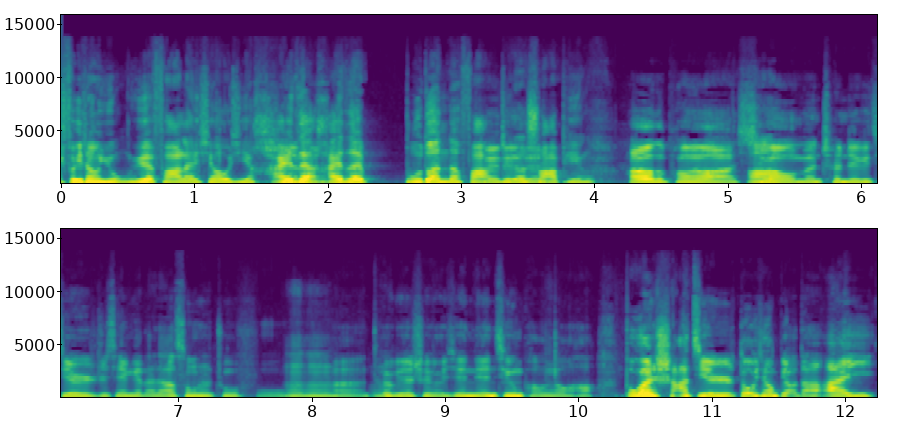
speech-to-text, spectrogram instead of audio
非常踊跃发来消息，还在还在不断的发这个对对对刷屏，还有的朋友啊，希望我们趁这个节日之前给大家送上祝福。嗯嗯特别是有一些年轻朋友哈，不管啥节日都想表达爱意，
